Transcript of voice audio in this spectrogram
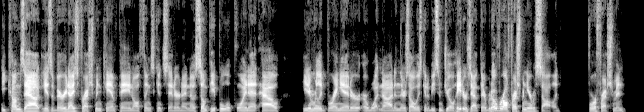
he comes out, he has a very nice freshman campaign, all things considered. I know some people will point at how he didn't really bring it or, or whatnot, and there's always going to be some Joe haters out there, but overall, freshman year was solid for a freshman.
